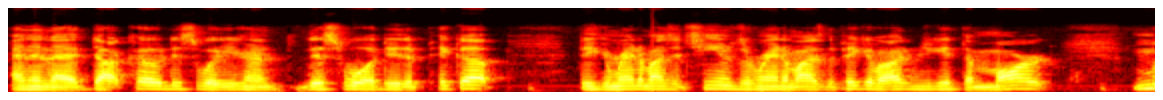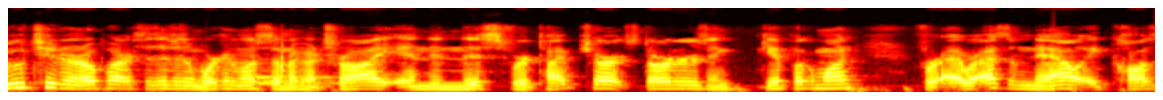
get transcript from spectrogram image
and then that dot code. This is what you're to. This will do the pickup. You can randomize the teams to randomize the pickup items. You get the mart. Mewtwo and Opar says it doesn't work at so I'm not to try. And then this for type chart starters and gift Pokemon. For as of now, it causes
